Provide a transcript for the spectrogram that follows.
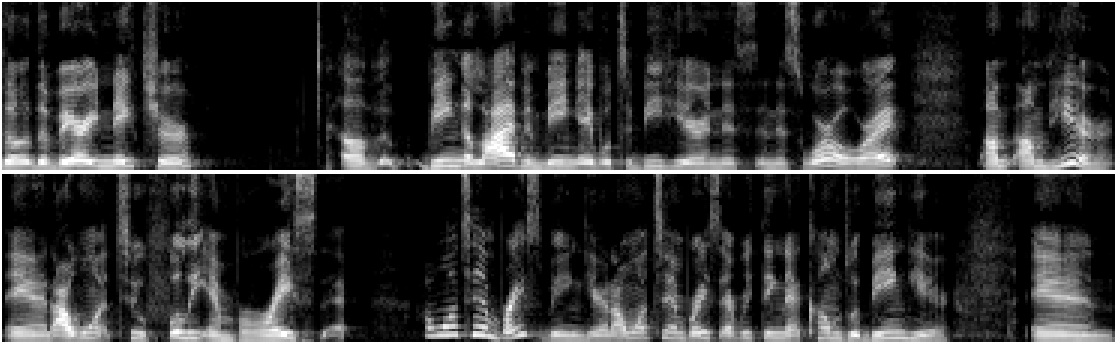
the the very nature of being alive and being able to be here in this in this world, right? I'm I'm here and I want to fully embrace that. I want to embrace being here and I want to embrace everything that comes with being here. And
